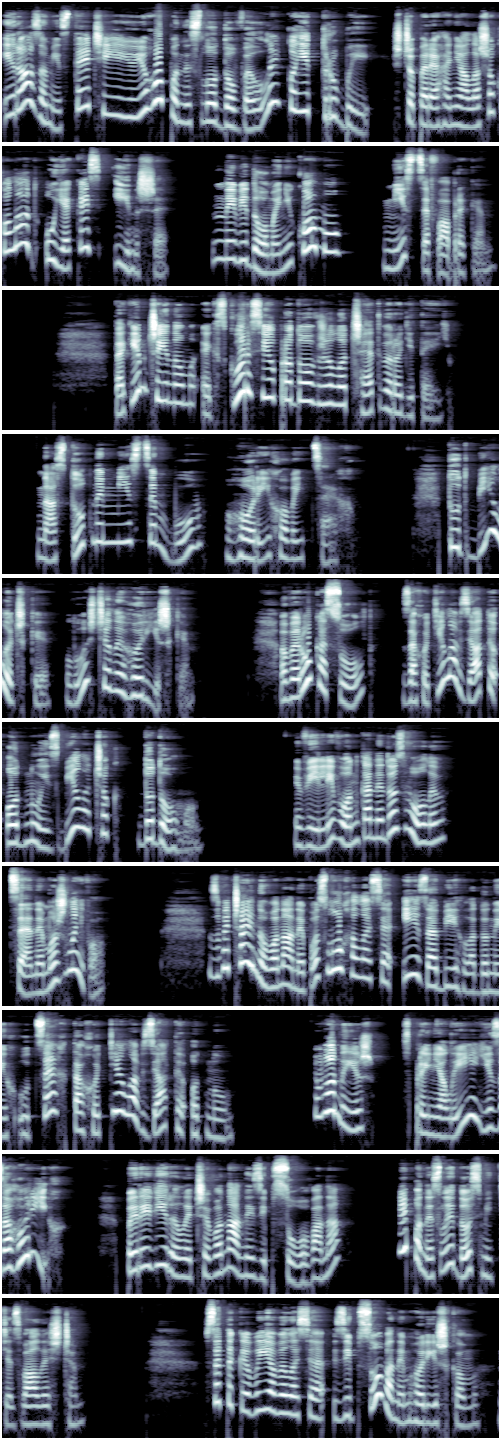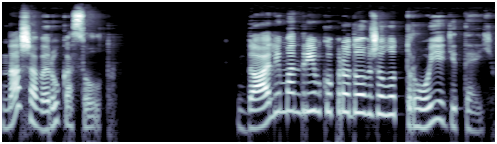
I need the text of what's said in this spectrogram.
І разом із течією його понесло до великої труби, що переганяла шоколад у якесь інше, невідоме нікому місце фабрики. Таким чином, екскурсію продовжило четверо дітей. Наступним місцем був горіховий цех. Тут білочки лущили горішки. Верука Солт захотіла взяти одну із білочок додому. Віллі Вонка не дозволив. Це неможливо. Звичайно, вона не послухалася і забігла до них у цех та хотіла взяти одну. Вони ж сприйняли її за горіх, перевірили, чи вона не зіпсована, і понесли до сміттєзвалища. Все таки виявилася зіпсованим горішком наша Верука Солт. Далі мандрівку продовжило троє дітей.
